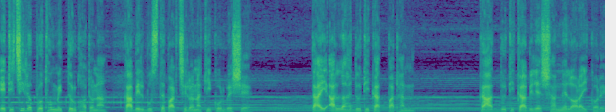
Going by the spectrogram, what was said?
এটি ছিল প্রথম মৃত্যুর ঘটনা, কাবিল বুঝতে পারছিল না কি করবে সে। তাই আল্লাহ দুটি কাক পাঠান। কাক দুটি কাবিলের সামনে লড়াই করে।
